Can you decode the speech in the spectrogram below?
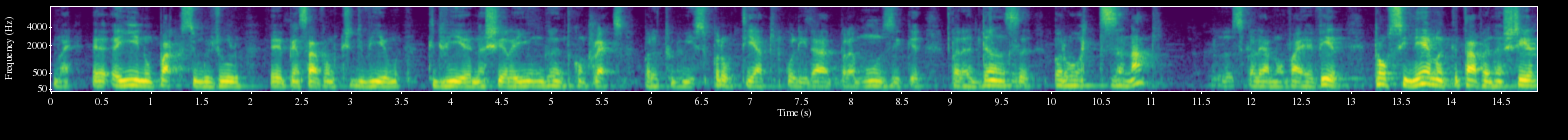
Não é? Eh, aí no Parque 5 de Julho eh, pensavam que devia, que devia nascer aí um grande complexo para tudo isso, para o teatro de qualidade, para a música, para a dança, para o artesanato, se calhar não vai haver, para o cinema que estava a nascer.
